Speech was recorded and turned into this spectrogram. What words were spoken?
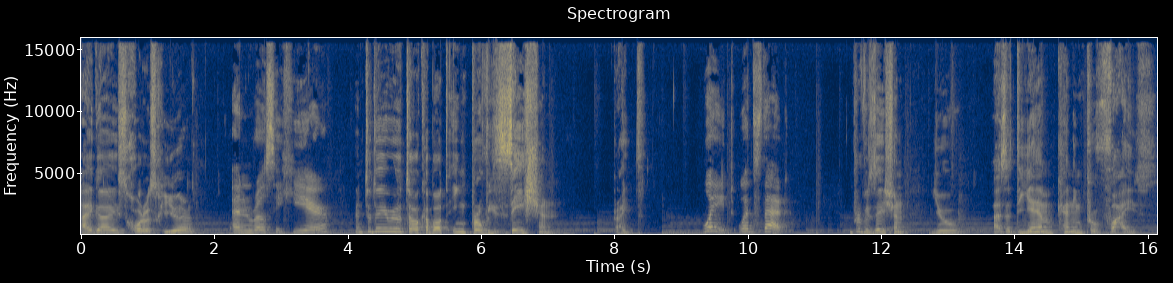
Hi guys, Horus here. And Rosie here. And today we'll talk about improvisation. Right? Wait, what's that? Improvisation. You, as a DM, can improvise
